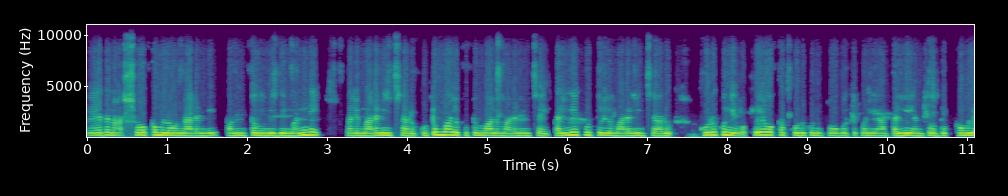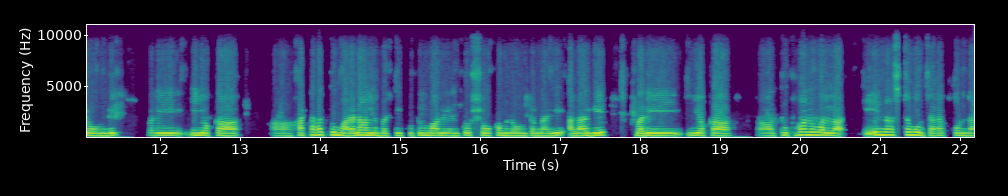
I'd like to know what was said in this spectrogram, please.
వేదన శోకంలో ఉన్నారండి. పంతొమ్మిది మంది మరి మరణించారు. కుటుంబాలు కుటుంబాలు మరణించాయి. తల్లి కూతుళ్ళు మరణించారు. కొడుకుని ఒకే ఒక్క కొడుకుని పోగొట్టుకొని ఆ తల్లి ఎంతో దుఃఖంలో ఉంది. మరి ఈ యొక్క ఆ హఠాత్తు మరణాలను బట్టి కుటుంబాలు ఎంతో శోకంలో ఉంటున్నాయి. అలాగే మరి ఈ యొక్క తుఫాను వల్ల ఏ నష్టము జరగకుండా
